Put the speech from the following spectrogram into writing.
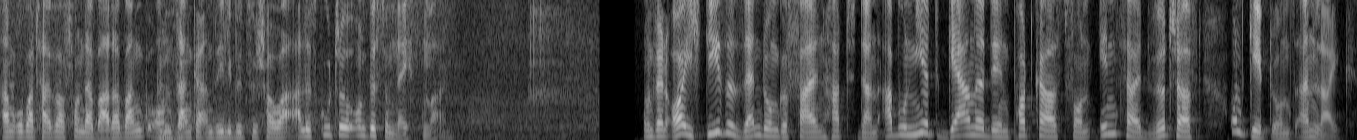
an Robert Halver von der Baderbank und danke an Sie, liebe Zuschauer. Alles Gute und bis zum nächsten Mal. Und wenn euch diese Sendung gefallen hat, dann abonniert gerne den Podcast von Inside Wirtschaft und gebt uns ein Like.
